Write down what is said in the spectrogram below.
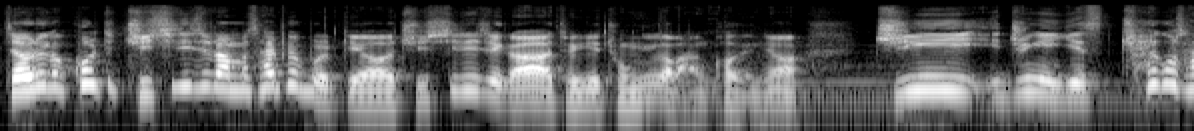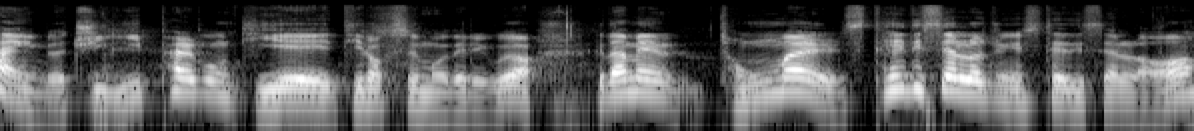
자 우리가 콜트 G 시리즈를 한번 살펴볼게요. G 시리즈가 되게 종류가 많거든요. G 중에 이게 최고 사양입니다. G280D의 Deluxe 모델이고요. 그 다음에 정말 스테디셀러 중에 스테디셀러,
